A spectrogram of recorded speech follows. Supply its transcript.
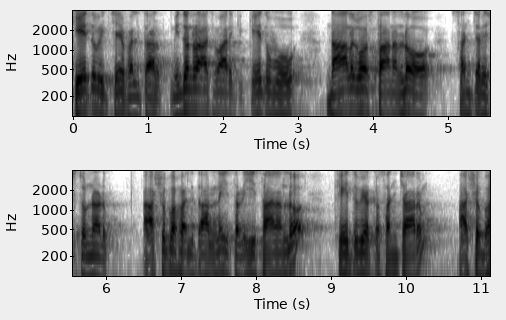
కేతువు ఇచ్చే ఫలితాలు. మిథున రాశి వారికి కేతువు నాలుగవ స్థానంలో సంచరిస్తున్నాడు. అశుభ ఫలితాలని ఇస్తాడు. ఈ స్థానంలో కేతువు యొక్క సంచారం అశుభ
